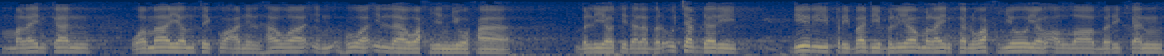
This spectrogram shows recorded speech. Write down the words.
melainkan wa ma yantiqu anil hawa in huwa illa wahyun yuha. Beliau tidaklah berucap dari diri pribadi beliau melainkan wahyu yang Allah berikan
